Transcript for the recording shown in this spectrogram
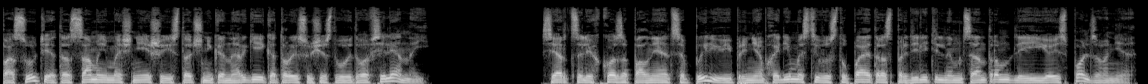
По сути, это самый мощнейший источник энергии, который существует во Вселенной. Сердце легко заполняется пылью и при необходимости выступает распределительным центром для ее использования.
